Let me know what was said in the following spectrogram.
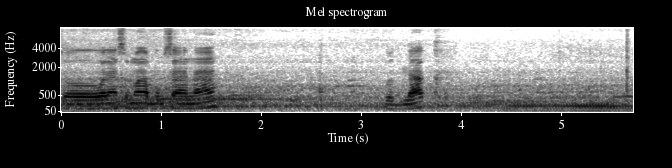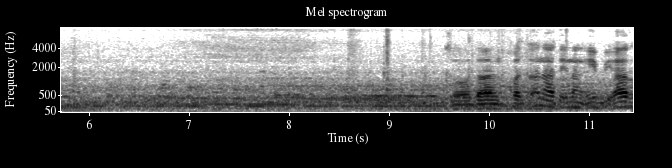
So, walang sumabog sana. Good luck. So, dahil padaan natin ng ABR.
